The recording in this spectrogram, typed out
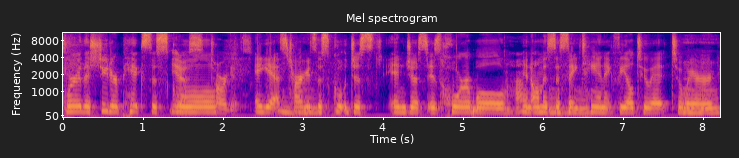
they where the shooter picks the school Yes. Targets. and yes, targets the school just and just is horrible and almost a satanic feel to it, to where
